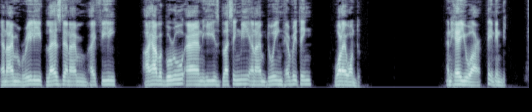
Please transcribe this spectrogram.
And I'm really blessed and I'm, I feel I have a guru and he is blessing me and I'm doing everything what I want to. And here you are in India.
